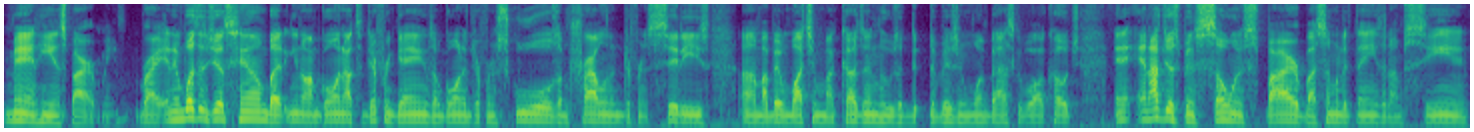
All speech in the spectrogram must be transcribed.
man, he inspired me, right? And it wasn't just him, but you know, I'm going out to different games, I'm going to different schools, I'm traveling to different cities. Um, I've been watching my cousin, who's a D- Division One basketball coach, and, and I've just been so inspired by some of the things that I'm seeing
